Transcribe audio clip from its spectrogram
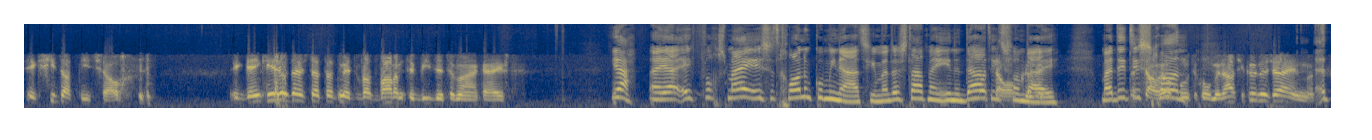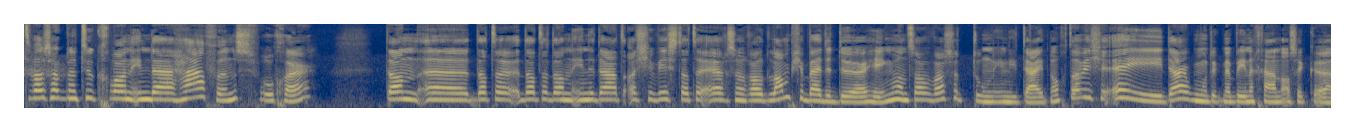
ik zie dat niet zo. ik denk eerder dus dat dat met wat warmte bieden te maken heeft. Ja, nou ja, ik, volgens mij is het gewoon een combinatie. Maar daar staat mij inderdaad iets wel van kunnen. bij. Maar dit Het is zou een heel gewoon... goede combinatie kunnen zijn. Maar... Het was ook natuurlijk gewoon in de havens vroeger. Dan, eh, dat, er, dat er dan inderdaad, als je wist dat er ergens een rood lampje bij de deur hing... want zo was het toen in die tijd nog... dan wist je, hé, hey, daar moet ik naar binnen gaan... als ik eh,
